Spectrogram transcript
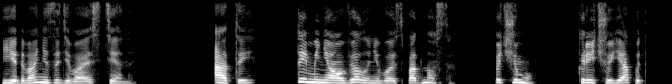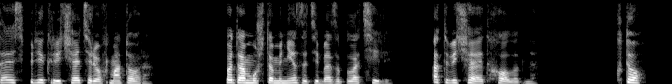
едва не задевая стены. «А ты? Ты меня увел у него из-под носа. Почему?» — кричу я, пытаясь перекричать рев мотора. «Потому что мне за тебя заплатили», — отвечает холодно. «Кто?»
